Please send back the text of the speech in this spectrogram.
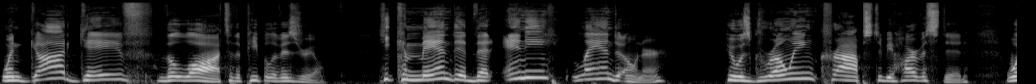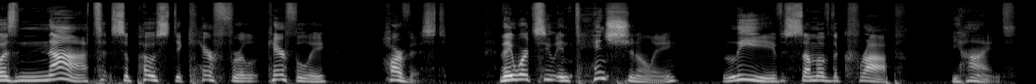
When God gave the law to the people of Israel, he commanded that any landowner who was growing crops to be harvested was not supposed to careful, carefully harvest. They were to intentionally leave some of the crop behind.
